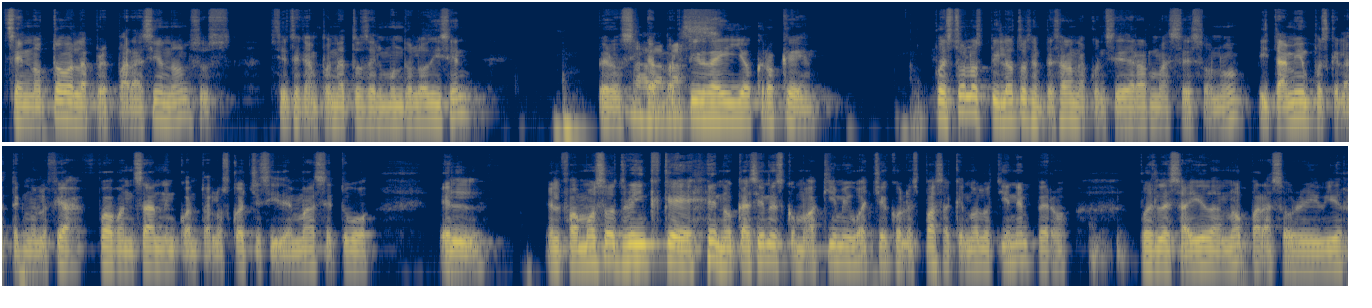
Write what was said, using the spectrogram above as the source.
se notó la preparación, ¿no? Sus siete campeonatos del mundo lo dicen, pero sí, a partir de ahí yo creo que pues todos los pilotos empezaron a considerar más eso, ¿no? Y también pues que la tecnología fue avanzando en cuanto a los coches y demás, se tuvo el, el famoso drink que en ocasiones como aquí mi Huacheco les pasa que no lo tienen, pero pues les ayuda, ¿no? Para sobrevivir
